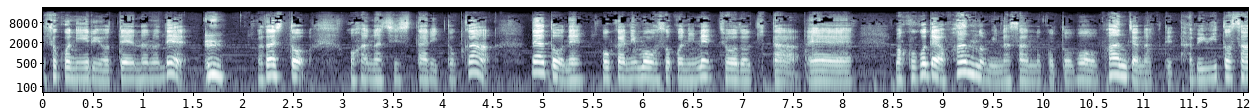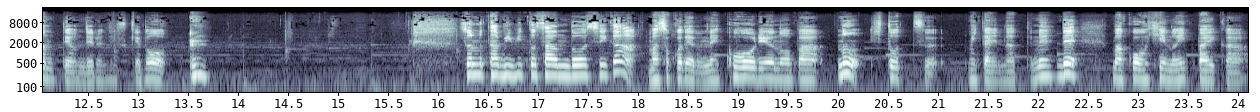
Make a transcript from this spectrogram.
そこにいる予定なので、うん、私とお話ししたりとか、で、あとね、他にもそこにね、ちょうど来た、えー、まあ、ここではファンの皆さんのことを、ファンじゃなくて旅人さんって呼んでるんですけど、うん。その旅人さん同士が、まあ、そこでのね、交流の場の一つみたいになってね。で、まあ、コーヒーの一杯か、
